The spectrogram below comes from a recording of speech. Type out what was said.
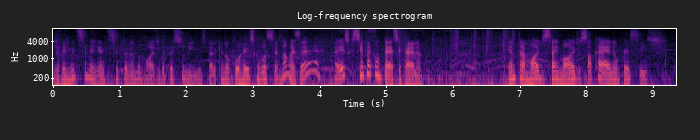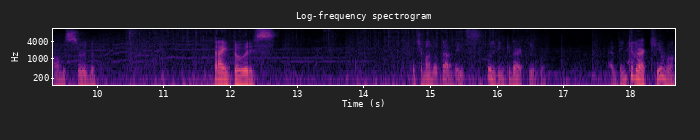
Já vem muito semelhante se tornando mod e depois sumindo. Espero que não ocorra isso com você. Não, mas é, é isso que sempre acontece, Kaelion. Entra mod, sai mod, só Kaelion persiste. É um absurdo. Traidores. Eu te mando outra vez o link do arquivo. É link do arquivo?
